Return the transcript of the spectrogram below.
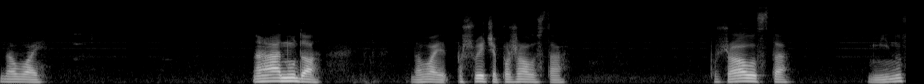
Давай. А, ну да. Давай, пошвидше, пожалуйста. Пожалуйста. Мінус.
